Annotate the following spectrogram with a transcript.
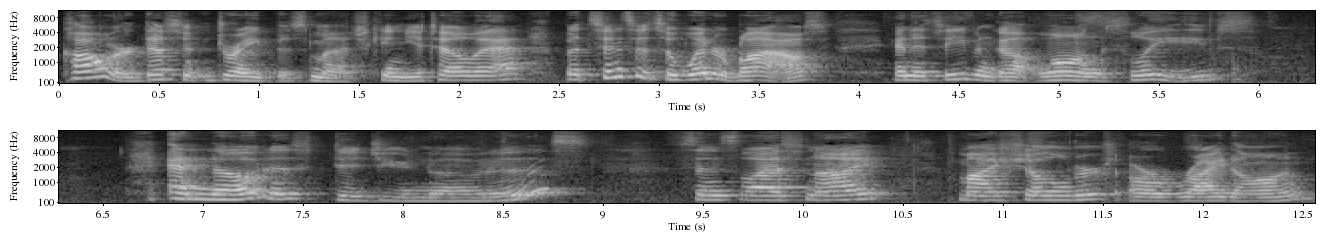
collar doesn't drape as much. Can you tell that? But since it's a winter blouse and it's even got long sleeves, and notice, did you notice? Since last night, my shoulders are right on.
